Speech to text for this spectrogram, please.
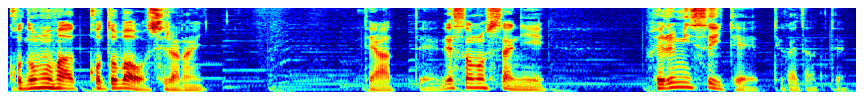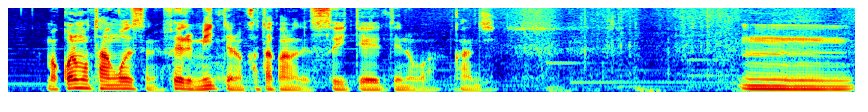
子供は言葉を知らないってあって。でその下にフェルミ推定って書いてあって。まあこれも単語ですね。フェルミっていうのはカタカナで推定っていうのは漢字。うん。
